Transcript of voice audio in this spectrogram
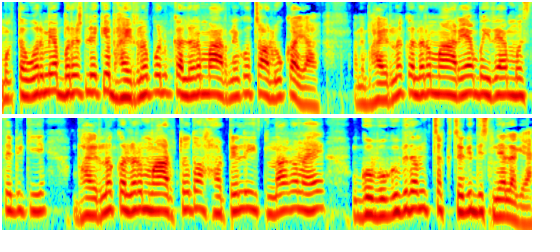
मग तवर मी ब्रश लेके बाहेरनं पण कलर मारणे को चालू कया आणि बाहेरनं कलर मार्या बैऱ्या मस्तपैकी बाहेरनं कलर मारतो तो हॉटेल इतना का नाही? गुबगुबीदम एकदम चकचकी दिसण्या लाग्या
